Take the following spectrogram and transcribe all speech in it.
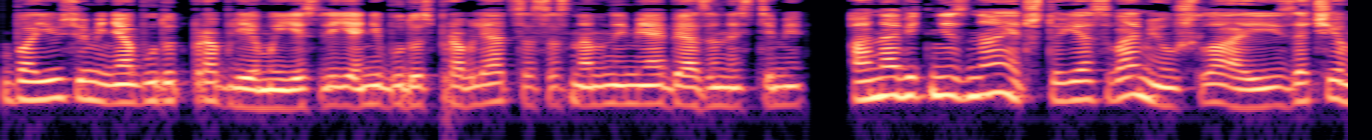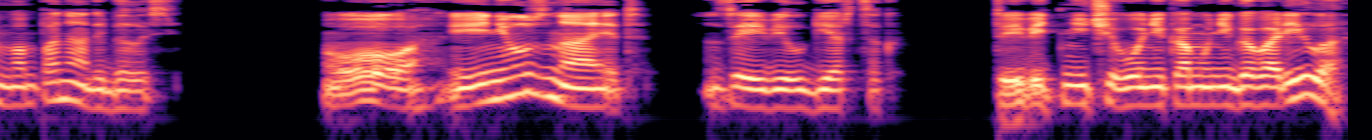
Боюсь, у меня будут проблемы, если я не буду справляться с основными обязанностями. Она ведь не знает, что я с вами ушла и зачем вам понадобилось. О, и не узнает, заявил герцог. Ты ведь ничего никому не говорила?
